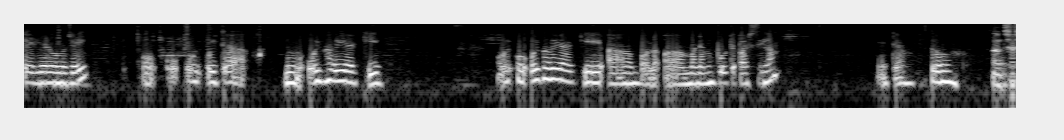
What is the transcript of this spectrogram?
ক্যারিয়ার অনুযায়ী ওইটা উম, ওইভাবেই আর কি ওই- ও- ওইভাবেই আর কি মানে আমি বলতে পারছিলাম। এটা তো আচ্ছা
